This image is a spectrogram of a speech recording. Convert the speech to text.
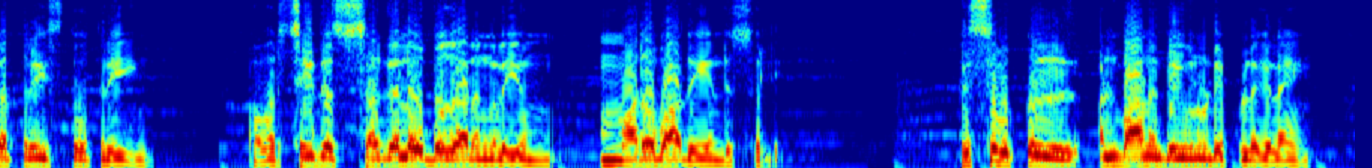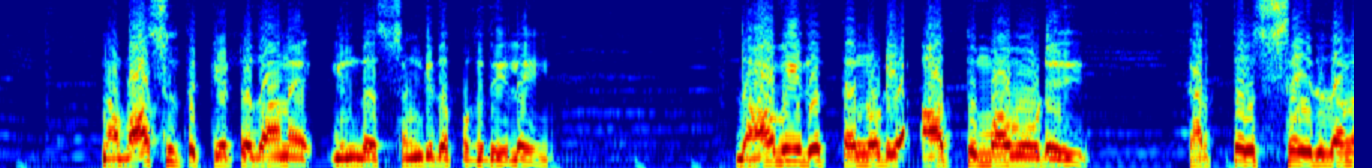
கத்திரை ஸ்தோத்ரி. அவர் செய்த சகல உபகாரங்களையும் மறவாதே என்று சொல்லி. கிறிஸ்துவுக்குள் அன்பான தெய்வனுடைய பிள்ளைகளை நான் வாசித்து கேட்டதான இந்த சங்கீத பகுதியிலே தாவீது தன்னுடைய ஆத்துமாவோடு கர்த்தர் செய்ததான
